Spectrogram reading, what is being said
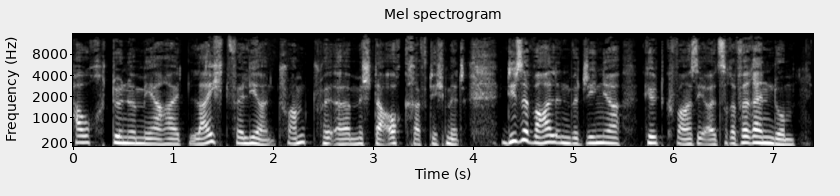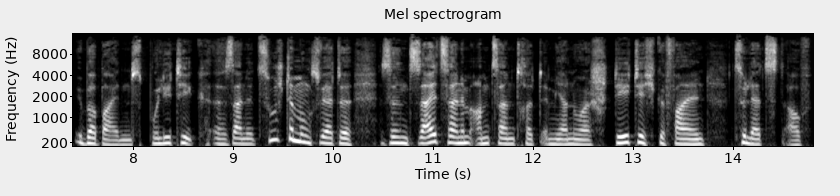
hauchdünne Mehrheit leicht verlieren. Trump äh, mischt da auch kräftig mit. Diese Wahl in Virginia gilt quasi als Referendum über Bidens Politik. Äh, seine Zustimmungswerte sind seit seinem Amtsantritt im Januar stetig gefallen, zuletzt auf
